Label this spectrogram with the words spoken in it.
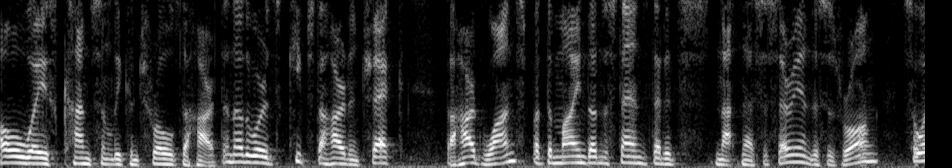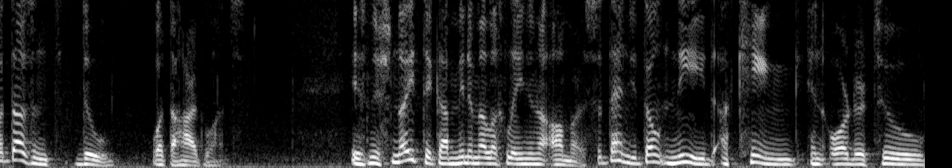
always constantly controls the heart. In other words, keeps the heart in check, The heart wants, but the mind understands that it's not necessary and this is wrong, so it doesn't do what the heart wants. Is omer. So then you don't need a king in order to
